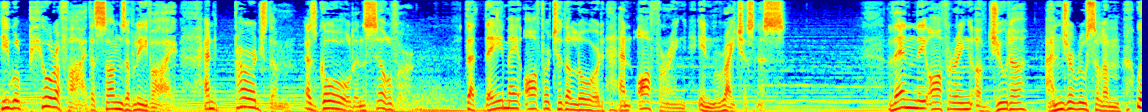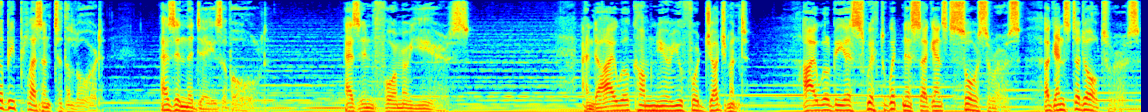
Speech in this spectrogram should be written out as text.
He will purify the sons of Levi, and purge them as gold and silver, that they may offer to the Lord an offering in righteousness. Then the offering of Judah and Jerusalem will be pleasant to the Lord as in the days of old, as in former years. And I will come near you for judgment. I will be a swift witness against sorcerers, against adulterers,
